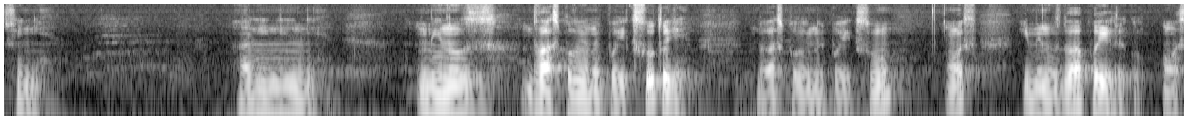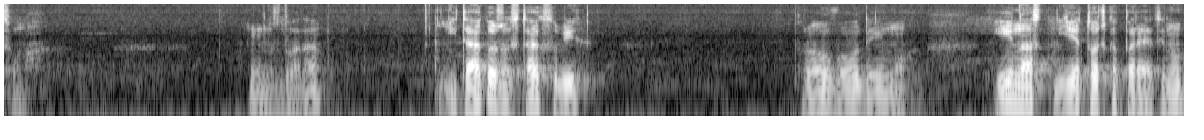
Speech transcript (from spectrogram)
Чи ні? А ні, ні, ні. Мінус 2 з половиною по х тоді. 2 з половиною по х. Ось. І мінус 2 по y. Ось воно. Мінус 2, так? Да? І також ось так собі проводимо. І в нас є точка перетину.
